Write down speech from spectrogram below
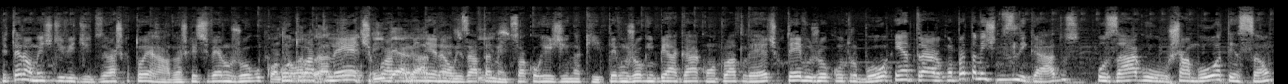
Literalmente divididos. Eu acho que eu tô errado. Eu acho que eles tiveram um jogo contra, Contra o Atlético, Atlético. BH, Mineirão, Atlético, exatamente. isso. Só corrigindo aqui. Teve um jogo em BH contra o Atlético, teve o jogo contra o Boa, entraram completamente desligados. O Zago chamou a atenção.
